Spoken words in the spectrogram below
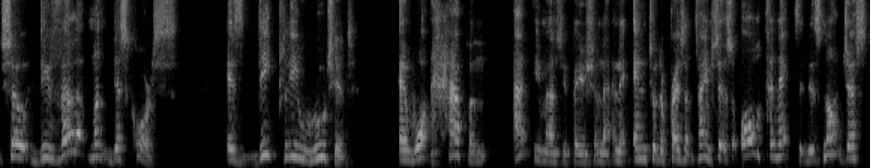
So development discourse is deeply rooted in what happened at emancipation and into the present time. So it's all connected. It's not just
